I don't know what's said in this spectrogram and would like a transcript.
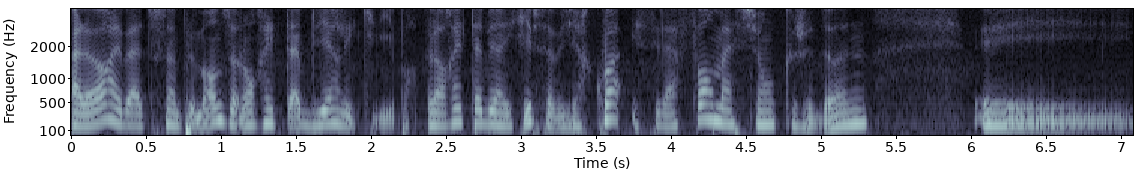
alors, eh ben, tout simplement, nous allons rétablir l'équilibre. Alors, rétablir l'équilibre, ça veut dire quoi? Et c'est la formation que je donne. Et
